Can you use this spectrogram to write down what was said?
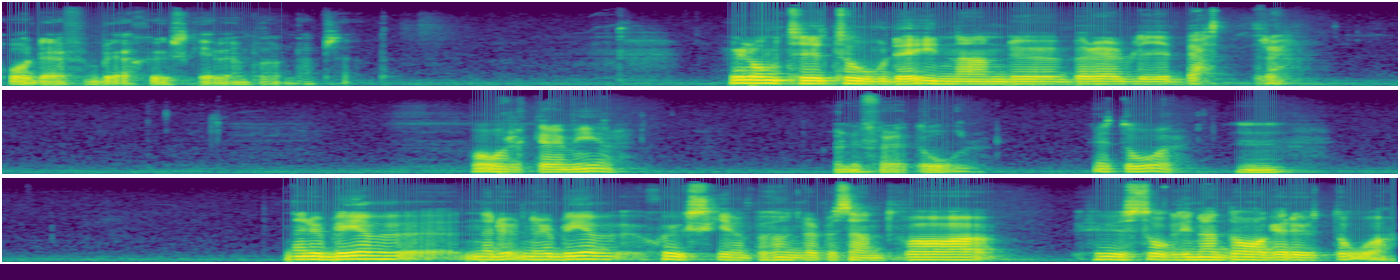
Och därför blev jag sjukskriven på 100 procent. Hur lång tid tog det innan du började bli bättre? Vad orkar du mer? Ungefär ett år. Ett år? Mm. När, du blev, när, du, när du blev sjukskriven på 100 procent, hur såg dina dagar ut då?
